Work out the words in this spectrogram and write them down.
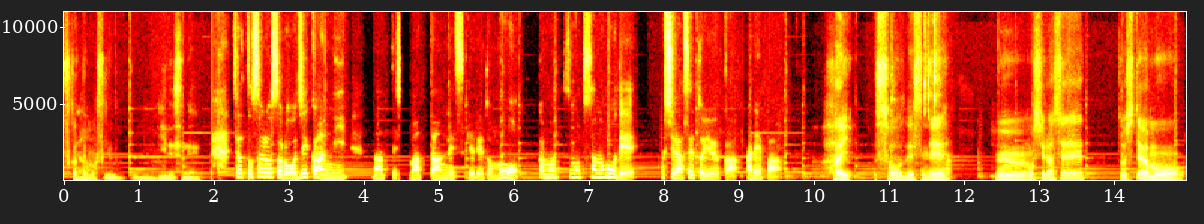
使ってますけど、いいですね。ちょっとそろそろお時間になってしまったんですけれども松本さんの方でお知らせというかあれば。はいそうですね。うんお知らせとしてはも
